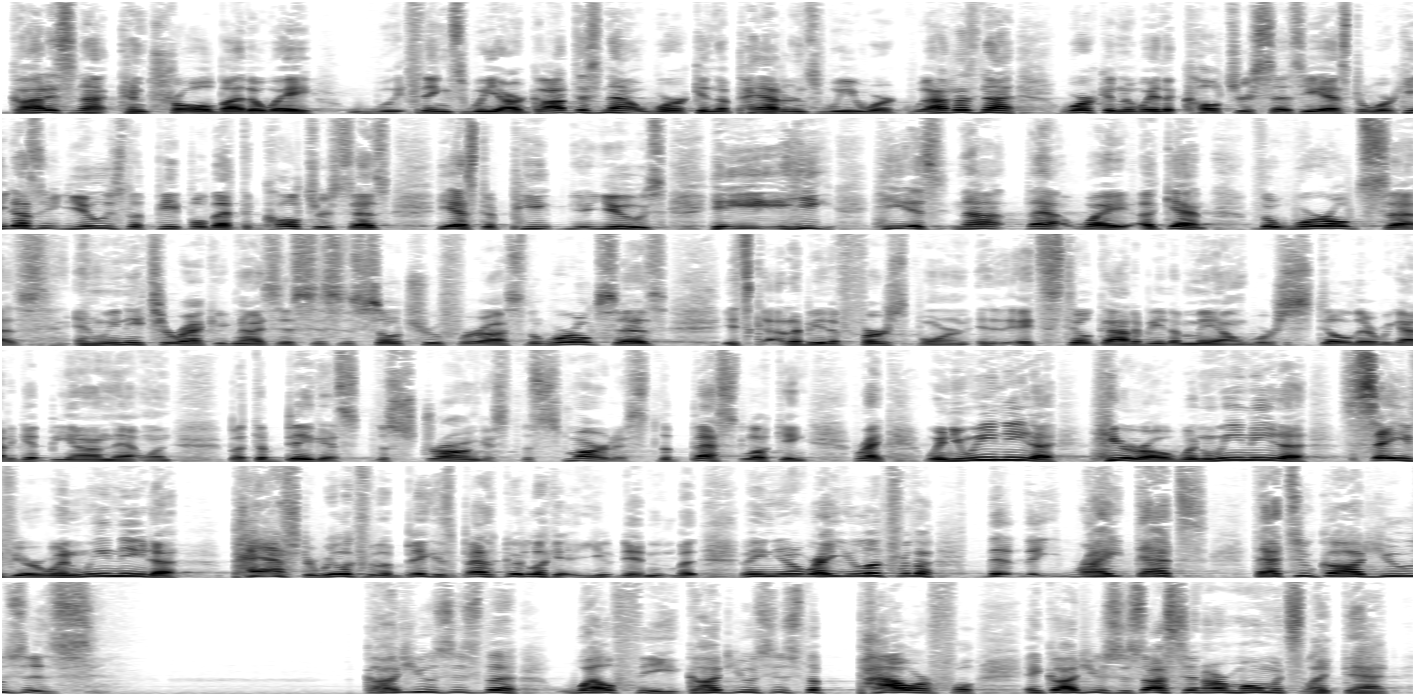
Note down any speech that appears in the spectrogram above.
God is not controlled by the way we, things we are. God does not work in the patterns we work. God does not work in the way the culture says He has to work. He doesn't use the people that the culture says He has to pe- use. He, he, he is not that way. Again, the world says, and we need to recognize this, this is so true for us. The world says it's got to be the firstborn, it, it's still got to be the male. We're still there. We got to get beyond that one. But the biggest, the strongest, the smartest, the best looking, right? When we need a hero, when we need a savior, when we need a pastor, we look for the biggest, best, good looking. You didn't, but I mean, you know, right? You look for the, the, the right. That's that's who God uses. God uses the wealthy. God uses the powerful, and God uses us in our moments like that.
